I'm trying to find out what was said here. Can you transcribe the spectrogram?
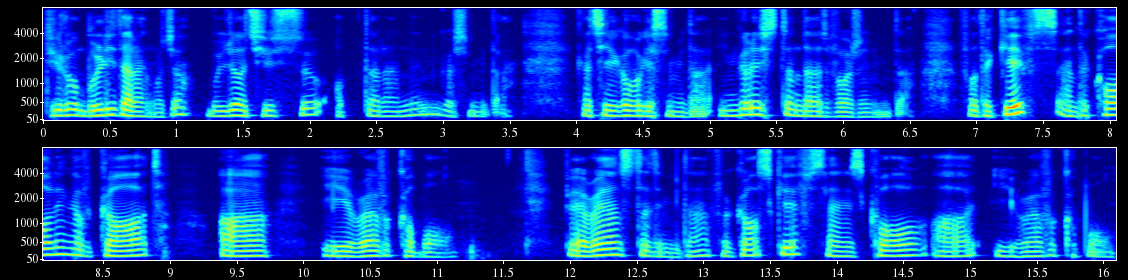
뒤로 물리다라는 거죠. 물려질 수 없다라는 것입니다. 같이 읽어보겠습니다. English Standard Version입니다. For the gifts and the calling of God are irrevocable. Berean Study입니다. For God's gifts and His call are irrevocable.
